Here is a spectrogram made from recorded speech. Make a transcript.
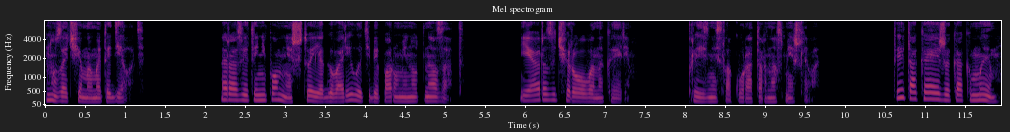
Но зачем им это делать? Разве ты не помнишь, что я говорила тебе пару минут назад? Я разочарована, Кэрри, произнесла куратор насмешливо. Ты такая же, как мы,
